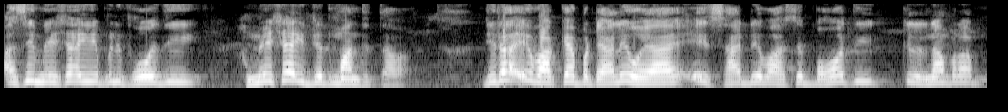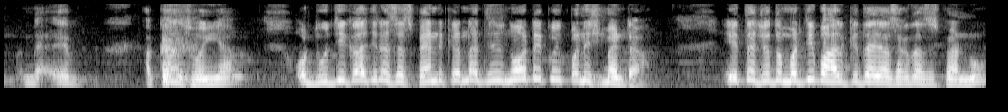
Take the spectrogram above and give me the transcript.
ਅਸੀਂ ਹਮੇਸ਼ਾ ਹੀ ਆਪਣੀ ਫੌਜ ਦੀ ਹਮੇਸ਼ਾ ਇੱਜ਼ਤ ਮੰਨ ਦਿੱਤਾ ਵਾ। ਜਿਹੜਾ ਇਹ ਵਾਕਿਆ ਪਟਿਆਲੇ ਹੋਇਆ ਹੈ ਇਹ ਸਾਡੇ ਵਾਸਤੇ ਬਹੁਤ ਹੀ ਘਿਰਨਾ ਭਰਾ ਅੱਖਾਂ ਹੋਈ ਆ। ਔਰ ਦੂਜੀ ਗੱਲ ਜਿਹੜਾ ਸਸਪੈਂਡ ਕਰਨਾ ਦਿਸ ਇਜ਼ ਨਾਟ ਅ ਕੋਈ ਪਨਿਸ਼ਮੈਂਟ ਆ। ਇਹ ਤਾਂ ਜਦੋਂ ਮਰਜ਼ੀ ਬਹਾਲ ਕੀਤਾ ਜਾ ਸਕਦਾ ਸਸਪੈਂਡ ਨੂੰ।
